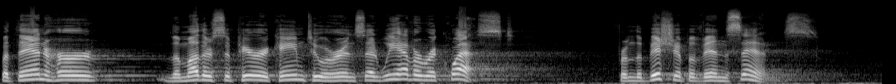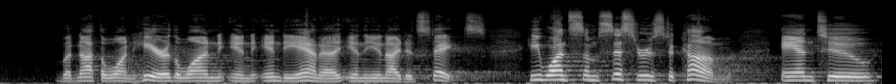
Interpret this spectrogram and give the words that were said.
But then her the mother superior came to her and said, "We have a request from the bishop of Vincennes, but not the one here, the one in Indiana in the United States. He wants some sisters to come and to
